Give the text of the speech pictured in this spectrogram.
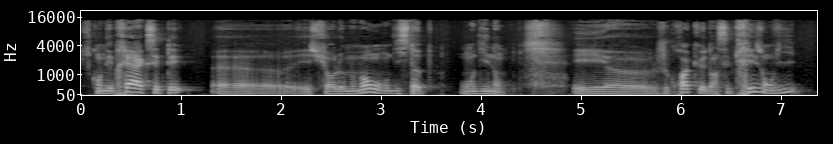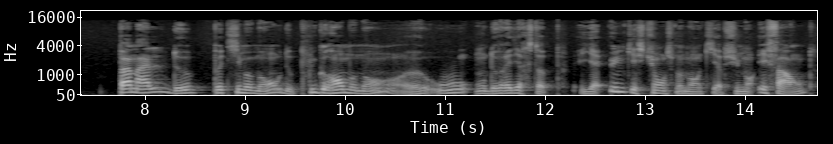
ce qu'on est prêt à accepter euh, et sur le moment où on dit stop, où on dit non. Et euh, je crois que dans cette crise, on vit pas mal de petits moments ou de plus grands moments euh, où on devrait dire stop. Et il y a une question en ce moment qui est absolument effarante,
